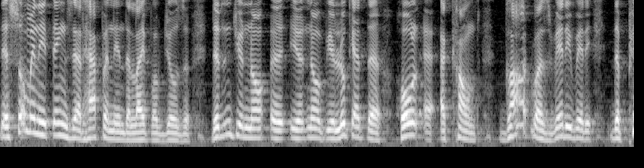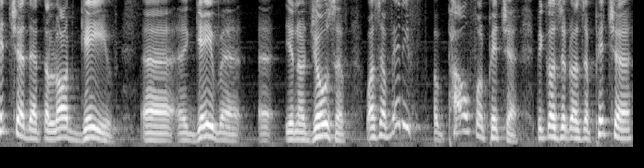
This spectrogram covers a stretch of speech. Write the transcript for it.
There's so many things that happened in the life of Joseph. Didn't you know? Uh, you know, if you look at the whole uh, account, God was very, very. The picture that the Lord gave uh, uh gave uh, you know Joseph was a very powerful picture because it was a picture,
